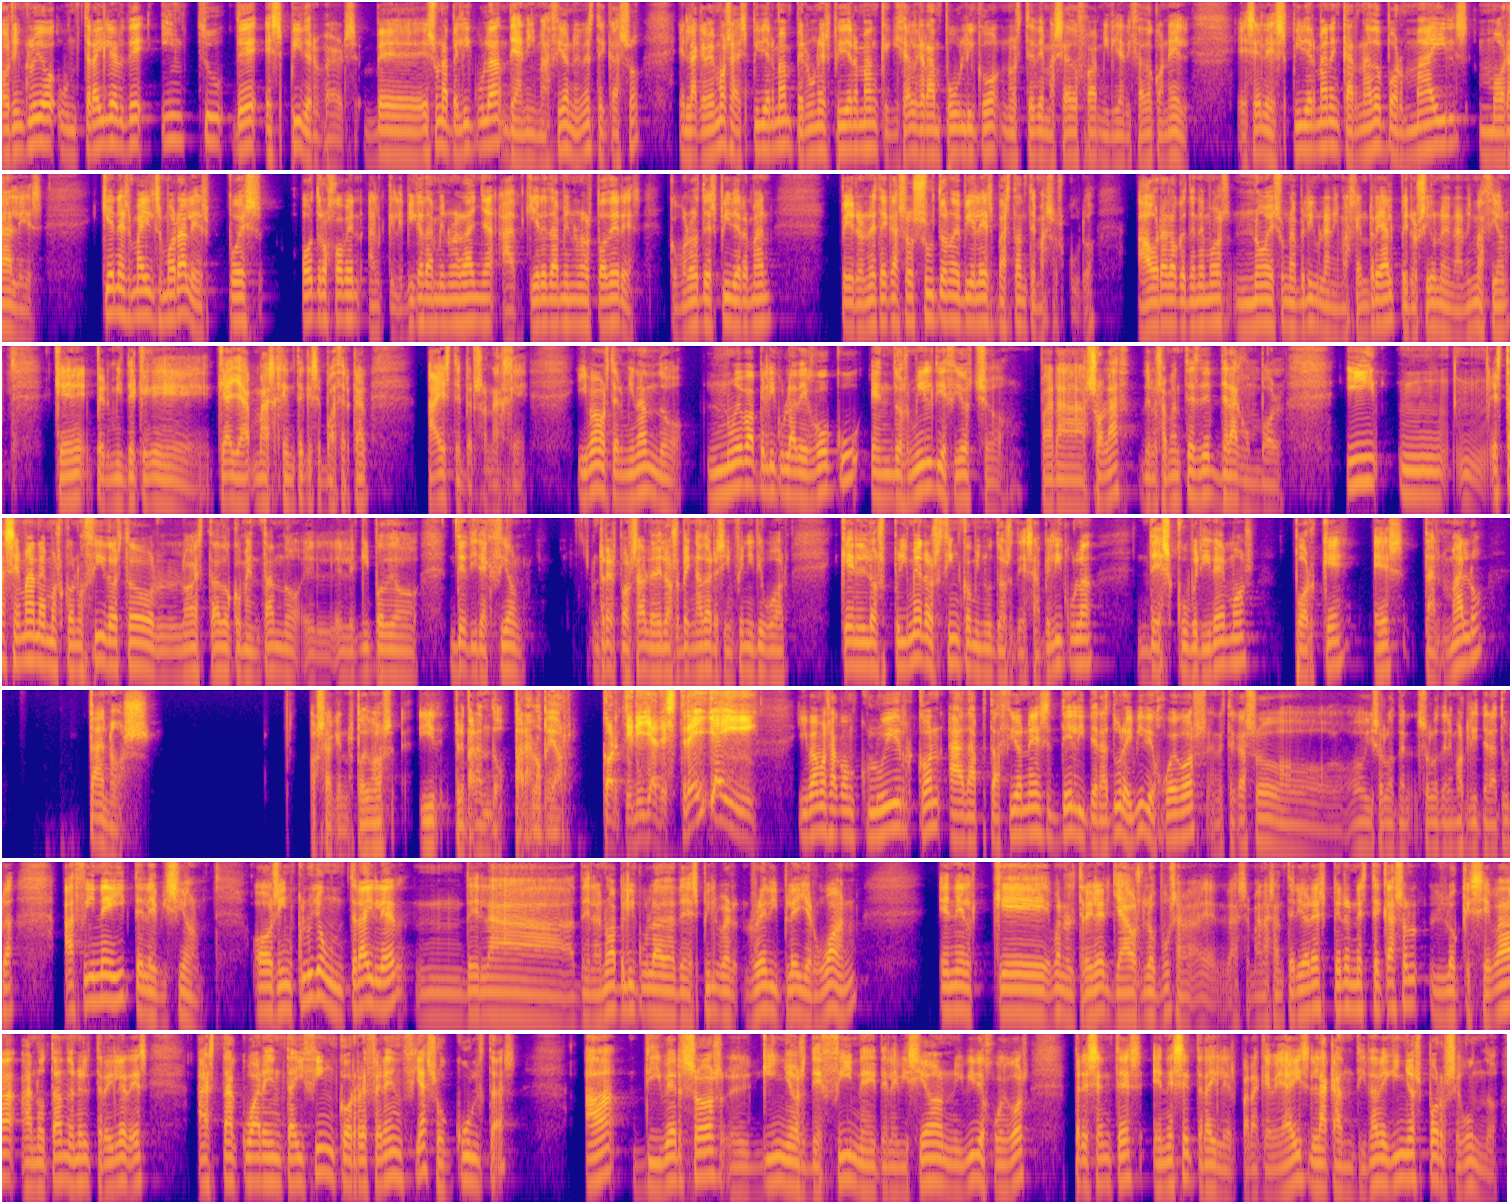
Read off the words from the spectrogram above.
Os incluyo un tráiler de Into the Spider-Verse. Ve- Es una película de animación en este caso, en la que vemos a Spider-Man, pero un Spider-Man que quizá el gran público no esté demasiado familiarizado con él. Es el Spider-Man encarnado por Miles Morales. ¿Quién es Miles Morales? Pues otro joven al que le pica también una araña, adquiere también unos poderes como los de Spider-Man, pero en este caso su tono de piel es bastante más oscuro. Ahora lo que tenemos no es una película en imagen real, pero sí una en animación que permite que, que haya más gente que se pueda acercar a este personaje. Y vamos terminando. Nueva película de Goku en 2018 para Solaz de los amantes de Dragon Ball. Y mm, esta semana hemos conocido, esto lo ha estado comentando el, equipo de, de dirección responsable de los Vengadores Infinity War, que en los primeros cinco minutos de esa película descubriremos por qué es tan malo Thanos. O sea que nos podemos ir preparando para lo peor. Cortinilla de estrella y... Y vamos a concluir con adaptaciones de literatura y videojuegos, en este caso hoy solo, solo tenemos literatura, a cine y televisión. Os incluyo un tráiler mm, de la, de la nueva película de Spielberg, Ready Player One, en el que, bueno, el tráiler ya os lo puse en las semanas anteriores, pero en este caso lo que se va anotando en el tráiler es hasta 45 referencias ocultas a diversos eh, guiños de cine, televisión y videojuegos presentes en ese tráiler, para que veáis la cantidad de guiños por segundo.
